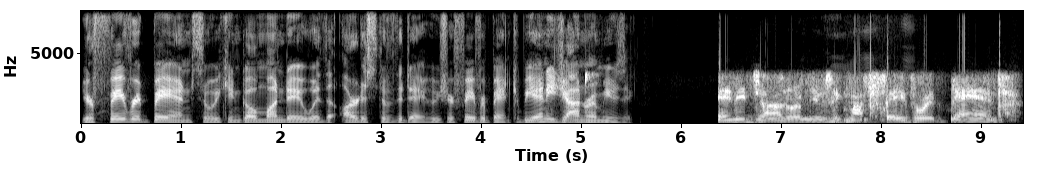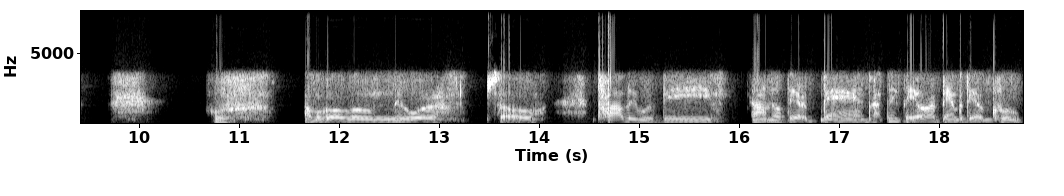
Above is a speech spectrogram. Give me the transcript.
Your favorite band, so we can go Monday with the artist of the day. Who's your favorite band? Could be any genre of music. Any genre of music. My favorite band. Whew. I'm gonna go a little newer, so probably would be. I don't know if they're a band. I think they are a band, but they're a group.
